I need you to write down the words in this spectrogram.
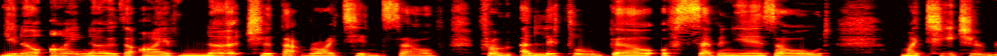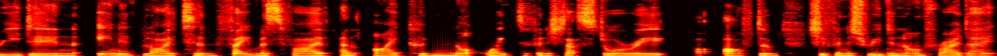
you know, I know that I have nurtured that writing self from a little girl of seven years old my teacher reading Enid Blyton, Famous Five, and I could not wait to finish that story after she finished reading it on Friday.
